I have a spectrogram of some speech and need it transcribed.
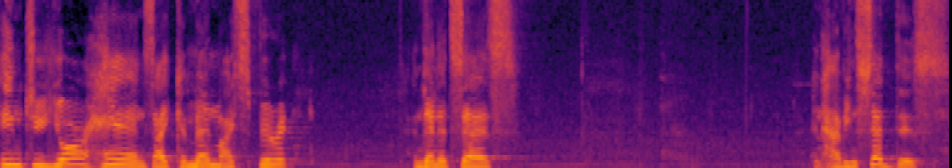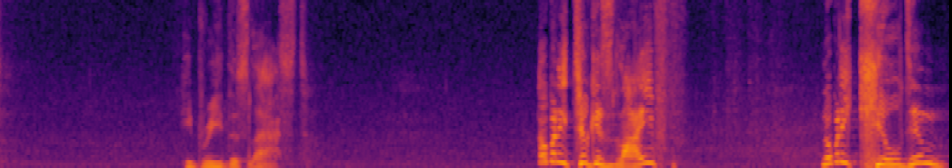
into your hands I commend my spirit. And then it says, and having said this, he breathed his last. Nobody took his life, nobody killed him.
